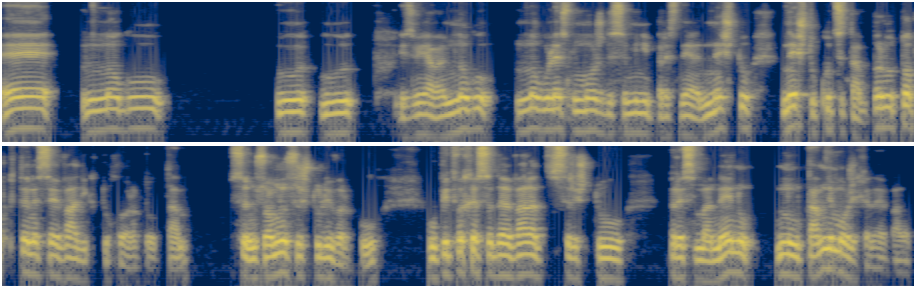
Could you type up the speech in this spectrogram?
е много извинявай, много, много лесно може да се мини през нея. Нещо, нещо куца там. Първо топката не се вади като хората от там. Особено срещу Ливърпул. Опитваха се да я вадят срещу през Мане, но, но там не можеха да я вадят.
